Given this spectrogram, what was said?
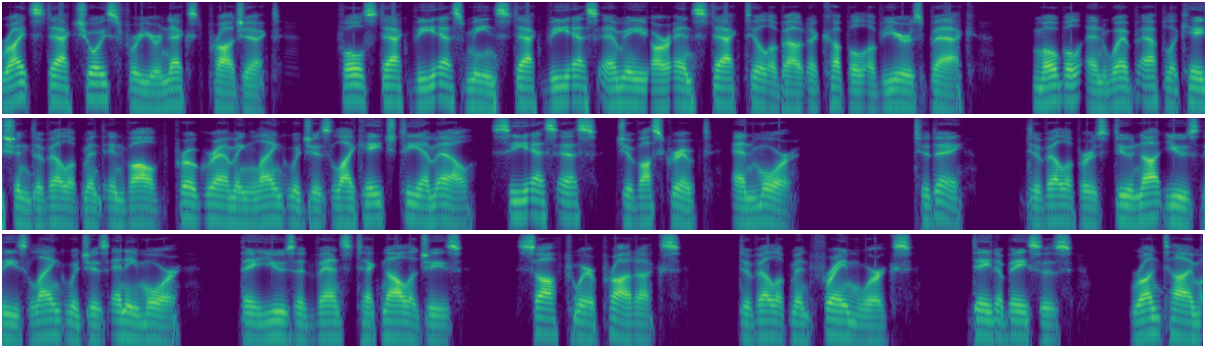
Right stack choice for your next project. Full stack vs mean stack vs MERN stack till about a couple of years back. Mobile and web application development involved programming languages like HTML, CSS, JavaScript, and more. Today, developers do not use these languages anymore, they use advanced technologies, software products, development frameworks, databases, runtime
